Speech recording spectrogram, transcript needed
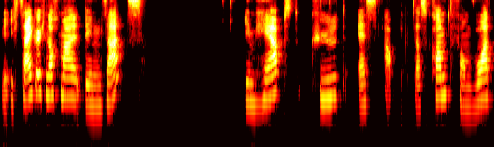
Ich zeige euch nochmal den Satz. Im Herbst kühlt es ab. Das kommt vom Wort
